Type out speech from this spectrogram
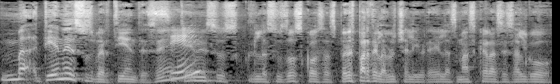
Ma- Tiene sus vertientes, ¿eh? ¿Sí? Tiene sus, las- sus dos cosas, pero es parte de la lucha libre. ¿eh? Las máscaras es algo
